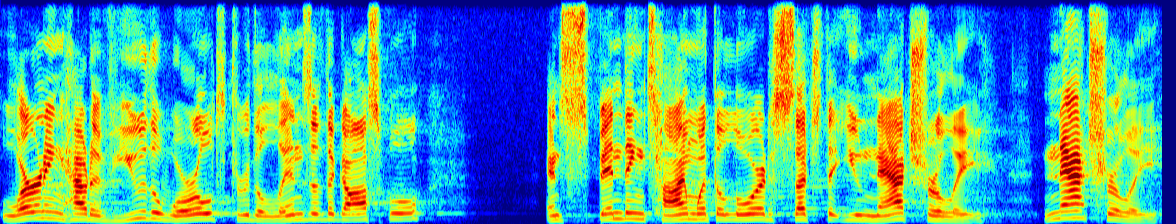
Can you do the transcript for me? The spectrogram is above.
learning how to view the world through the lens of the gospel and spending time with the Lord such that you naturally, naturally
